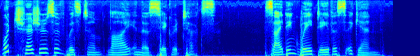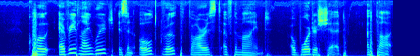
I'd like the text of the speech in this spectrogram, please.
What treasures of wisdom lie in those sacred texts? Citing Wade Davis again, quote, every language is an old-growth forest of the mind, a watershed, a thought,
